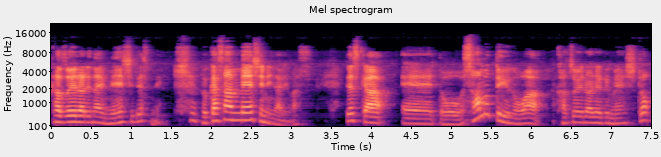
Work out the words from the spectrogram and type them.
数えられない名詞ですね。不可算名詞になります。ですが、えっ、ー、と、サムっていうのは数えられる名詞と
